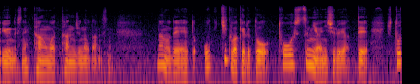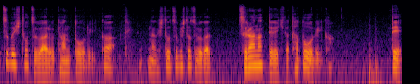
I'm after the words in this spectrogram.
言うんですね。単は単純の単ですね。なので、えっと、大きく分けると糖質には2種類あって一粒一粒ある単糖類かなんか一粒一粒が連なってできた多糖類か。で、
